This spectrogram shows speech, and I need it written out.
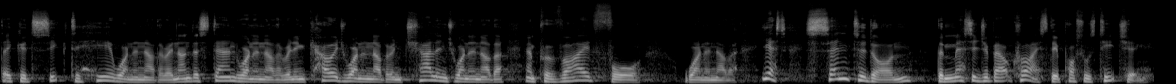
They could seek to hear one another and understand one another and encourage one another and challenge one another and provide for one another. Yes, centered on the message about Christ, the apostles' teaching,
